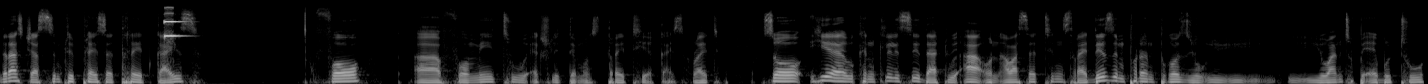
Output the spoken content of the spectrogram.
Let us just simply place a trade guys. For uh for me to actually demonstrate here guys right? So here we can clearly see that we are on our settings right? This is important because you you, you want to be able to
